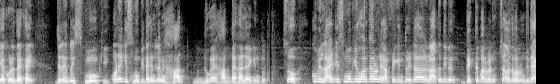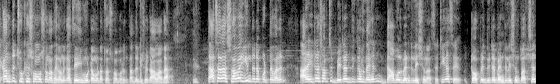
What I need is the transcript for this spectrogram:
ইয়া করে দেখাই যেটা কিন্তু স্মোকি অনেক স্মোকি দেখেন যদি আমি হাত ঢুকাই, হাত দেখা যায় কিন্তু। সো খুবই লাইট স্মোকি হওয়ার কারণে আপনি কিন্তু এটা রাতে দিনে দেখতে পারবেন, চালাতে পারবেন। যদি একান্ত চোখে সমস্যা না থাকে, অনেক আছে এই মোটা মোটা চশমা পরেন, তাদের বিষয়টা আলাদা। তাছাড়া সবাই কিন্তু এটা পড়তে পারেন। আর এটা সবচেয়ে বেটার দিকটা হলো দেখেন ডাবল ভেন্টিলেশন আছে, ঠিক আছে? টপে দুইটা ভেন্টিলেশন পাচ্ছেন,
